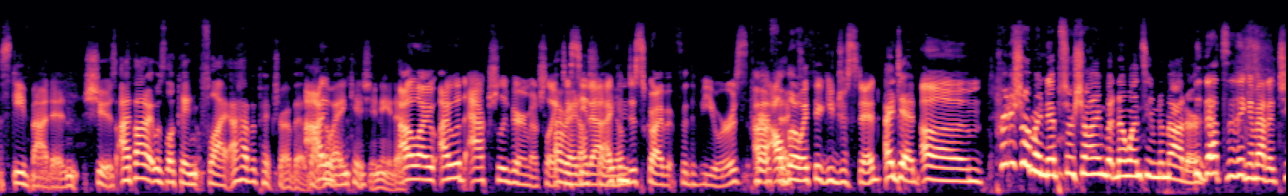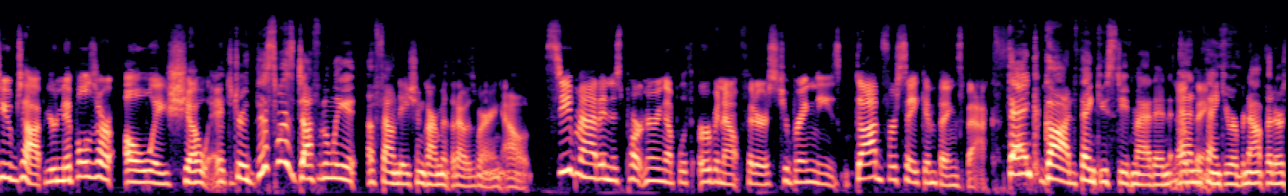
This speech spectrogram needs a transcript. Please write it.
Steve Madden shoes. I thought it was looking fly. I have a picture of it, by I- the way, in case you need it. Oh, I, I would actually very much like All to right, see I'll that. I can describe it for the viewers, uh, although I think you just did. I did. Um, Pretty sure my nips are showing, but no one seemed to matter. But that's the thing about a tube top. Your nipples are always showing. It's true. This was definitely a foundation garment that I was wearing out. Steve Madden is partnering up with Urban Outfitters to bring these godforsaken things back. Thank God. Thank you, Steve Madden. and thanks. Mm. thank you, Urban Outfitters.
